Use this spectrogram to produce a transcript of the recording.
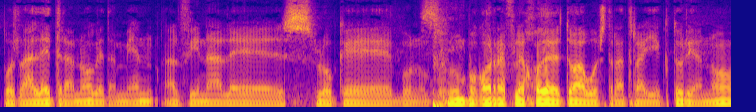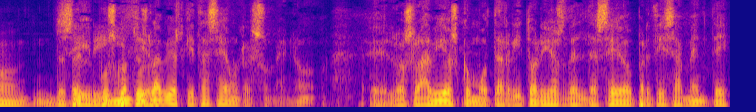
pues la letra, ¿no? Que también al final es lo que, bueno, pues un poco reflejo de toda vuestra trayectoria, ¿no? Desde sí, busco en tus labios quizás sea un resumen, ¿no? Eh, los labios como territorios del deseo precisamente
